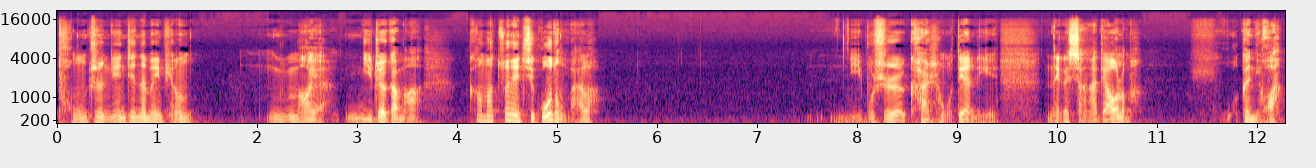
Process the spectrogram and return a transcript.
同治年间的梅瓶，毛爷，你这干嘛？干嘛钻研起古董来了？你不是看上我店里那个象牙雕了吗？我跟你换。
